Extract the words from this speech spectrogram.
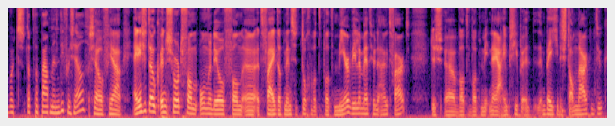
wordt, dat bepaalt men liever zelf. Zelf, ja. En is het ook een soort van onderdeel van eh, het feit dat mensen toch wat, wat meer willen met hun uitvaart? Dus wat, wat meer, nou ja, in principe een beetje de standaard natuurlijk.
